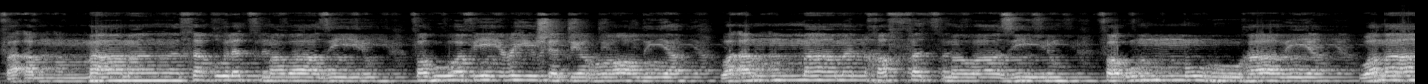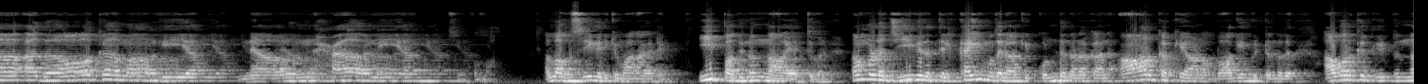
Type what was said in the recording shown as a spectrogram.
فأما من ثقلت موازينه فهو في عيشة راضية وأما من خفت موازينه فأمه هاوية وما أدراك ما هي نار حامية അള്ളാഹു സ്വീകരിക്കുമാറാകട്ടെ ഈ പതിനൊന്നായത്തുകൾ നമ്മുടെ ജീവിതത്തിൽ കൈമുതലാക്കി കൊണ്ടു നടക്കാൻ ആർക്കൊക്കെയാണോ ഭാഗ്യം കിട്ടുന്നത്? അവർക്ക് കിട്ടുന്ന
